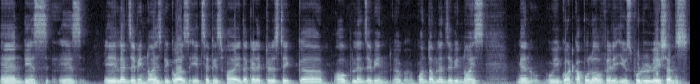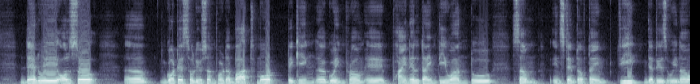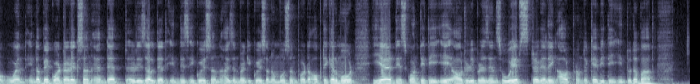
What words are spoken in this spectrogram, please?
And this is a Langevin noise because it satisfies the characteristic uh, of Langevin uh, quantum Langevin noise. And we got couple of very useful relations. Then we also uh, got a solution for the bath mode taking uh, going from a final time t1 to some instant of time t that is we now went in the backward direction and that resulted in this equation heisenberg equation of motion for the optical mode. Here this quantity a out represents waves traveling out from the cavity into the bath.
